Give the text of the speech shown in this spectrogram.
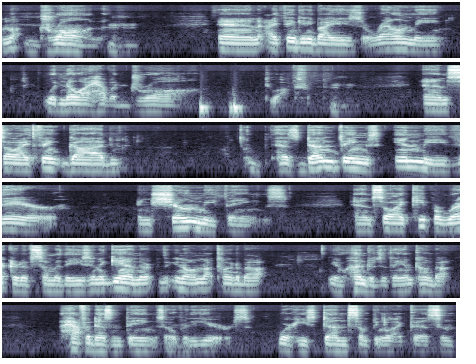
I'm not drawn. Mhm. And I think anybody who's around me would know I have a draw to Oxford. And so I think God has done things in me there and shown me things. And so I keep a record of some of these. And again, you know, I'm not talking about, you know, hundreds of things. I'm talking about half a dozen things over the years where he's done something like this. And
